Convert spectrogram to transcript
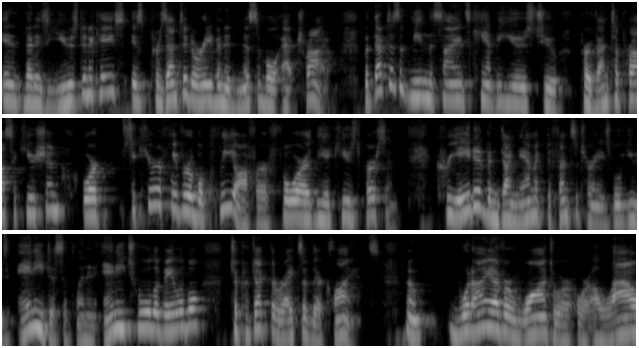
in, that is used in a case is presented or even admissible at trial, but that doesn't mean the science can't be used to prevent a prosecution or secure a favorable plea offer for the accused person. Creative and dynamic defense attorneys will use any discipline and any tool available to protect the rights of their clients. Now, would I ever want or, or allow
